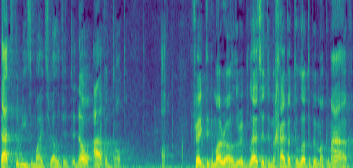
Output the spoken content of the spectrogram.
That's the reason why it's relevant to know av and toda. Ah. Frag the Gemara, the Rebbe Lezer, the mechayiv tolada b'makom av.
